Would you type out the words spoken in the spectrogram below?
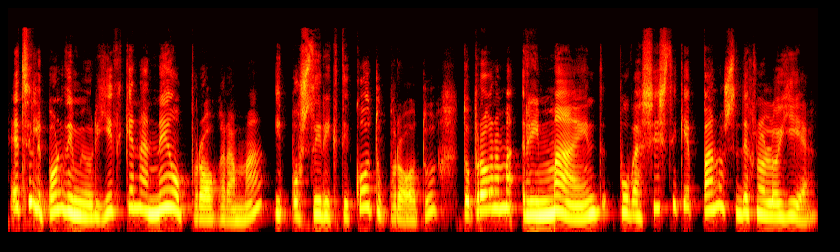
Έτσι λοιπόν δημιουργήθηκε ένα νέο πρόγραμμα υποστηρικτικό του πρώτου, το πρόγραμμα Remind που βασίστηκε πάνω στην τεχνολογία.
